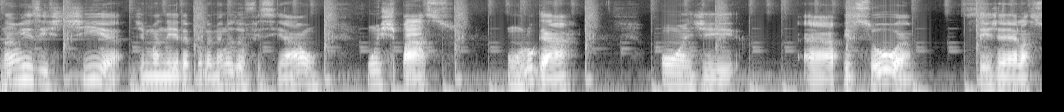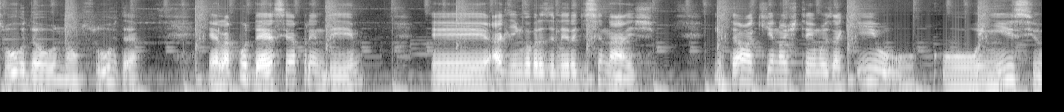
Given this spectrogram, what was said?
não existia, de maneira pelo menos oficial, um espaço, um lugar onde a pessoa, seja ela surda ou não surda, ela pudesse aprender é, a língua brasileira de sinais. Então aqui nós temos aqui o, o início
